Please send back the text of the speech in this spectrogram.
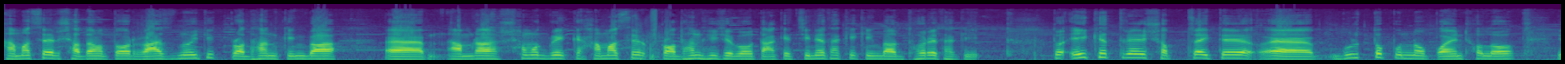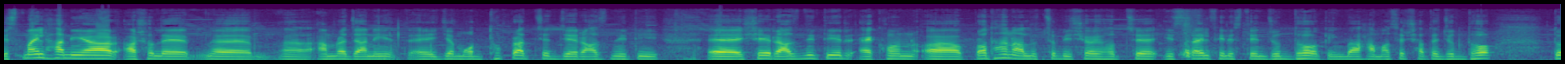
হামাসের সাধারণত রাজনৈতিক প্রধান কিংবা আমরা সামগ্রিক হামাসের প্রধান হিসেবেও তাকে চিনে থাকি কিংবা ধরে থাকি। তো এই ক্ষেত্রে সবচাইতে গুরুত্বপূর্ণ পয়েন্ট হলো ইসমাইল হানিয়ার আসলে আমরা জানি এই যে মধ্যপ্রাচ্যের যে রাজনীতি সেই রাজনীতির এখন প্রধান আলোচ্য বিষয় হচ্ছে ইসরায়েল ফিলিস্তিন যুদ্ধ কিংবা হামাসের সাথে যুদ্ধ। তো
